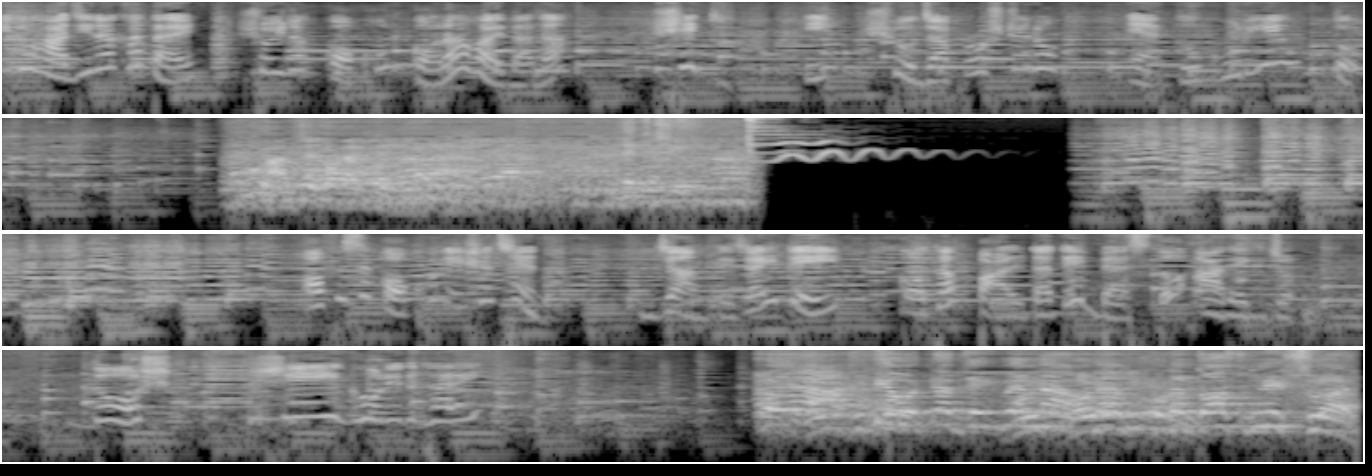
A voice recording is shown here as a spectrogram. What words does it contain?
কিন্তু হাজিরা খাতায় সইটা কখন করা হয় দাদা? সে কি এই সোজা প্রশ্নেরও এত ঘুরিয়ে উত্তর? অফিসে কখন এসেছেন? জানতে চাইতেই কথা পাল্টাতে ব্যস্ত আরেকজন। দোষ সেই ঘড়ির ঘাড়েই আপনি ওটা দেখবেন না ওটা ওটা দশ মিনিট স্লট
